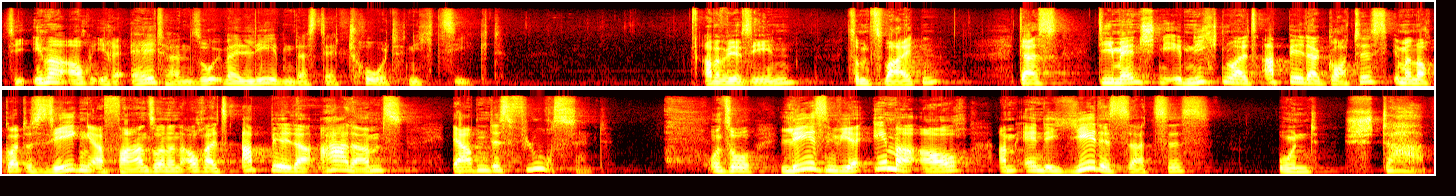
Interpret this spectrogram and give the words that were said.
sie immer auch ihre Eltern so überleben, dass der Tod nicht siegt. Aber wir sehen, zum Zweiten, dass die Menschen eben nicht nur als Abbilder Gottes immer noch Gottes Segen erfahren, sondern auch als Abbilder Adams Erben des Fluchs sind. Und so lesen wir immer auch am Ende jedes Satzes und starb.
